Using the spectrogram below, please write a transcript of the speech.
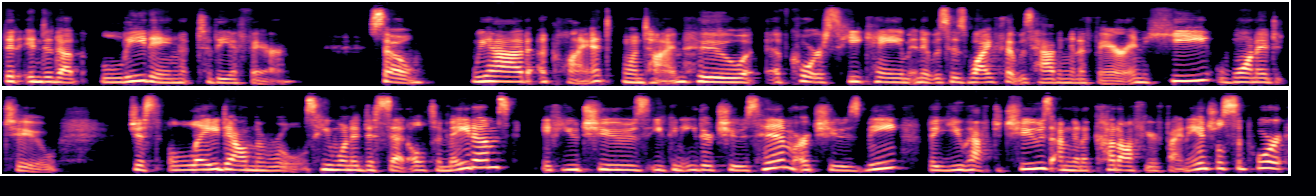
that ended up leading to the affair. So we had a client one time who, of course, he came and it was his wife that was having an affair, and he wanted to just lay down the rules. He wanted to set ultimatums. If you choose, you can either choose him or choose me, but you have to choose. I'm going to cut off your financial support.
